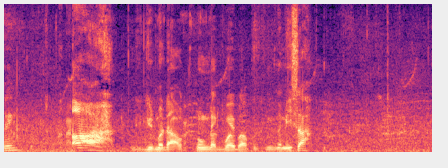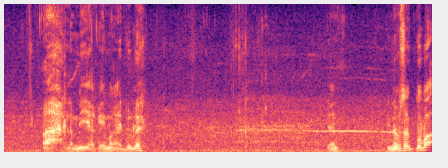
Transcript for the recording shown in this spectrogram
Ring. Ah, di gyud madaot nung dagway ba pag ng isa. Ah, lamiya kay mga idol eh. Yan. Inom tuba.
